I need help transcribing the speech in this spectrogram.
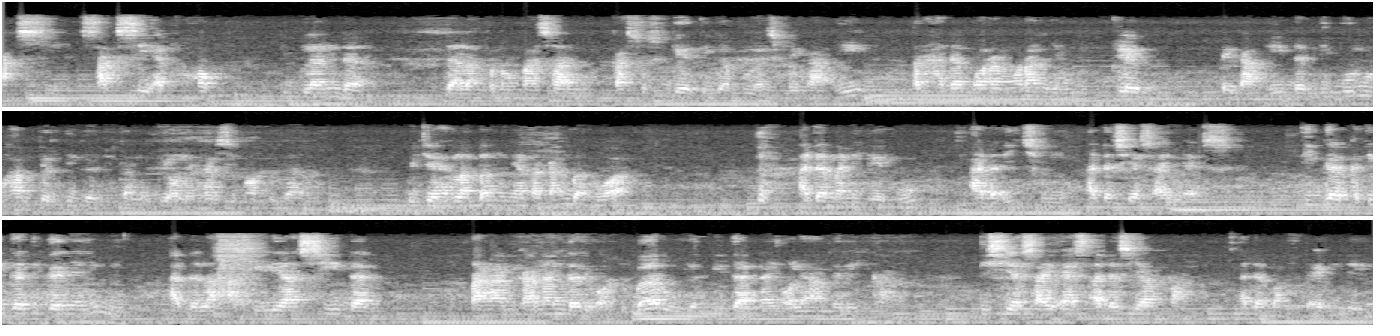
aksi, saksi ad hoc di Belanda dalam penumpasan kasus G30 SPKI terhadap orang-orang yang diklaim PKI dan dibunuh hampir 3 juta lebih oleh versi Orde Baru. Wijaya Herlambang menyatakan bahwa ada Manikebu, ada ICMI, ada CSIS. Tiga ketiga-tiganya ini adalah afiliasi dan tangan kanan dari Orde Baru yang didanai oleh Amerika. Di CSIS ada siapa? Ada Mahfud MD.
